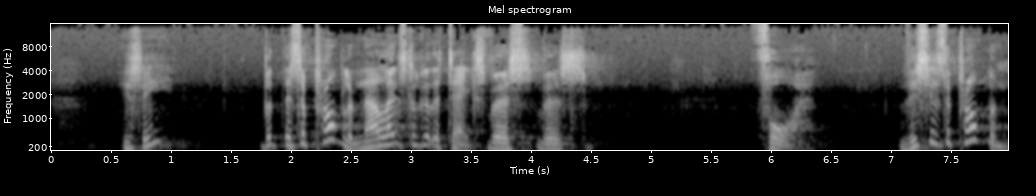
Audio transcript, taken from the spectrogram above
you see? But there's a problem. Now let's look at the text, verse, verse 4. This is the problem.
